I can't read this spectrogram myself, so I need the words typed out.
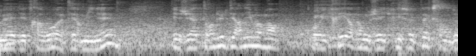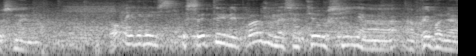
mais des travaux à terminer et j'ai attendu le dernier moment pour écrire, donc j'ai écrit ce texte en deux semaines. Bon, bah, il a réussi. C'était une épreuve, mais c'était aussi un, un vrai bonheur.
